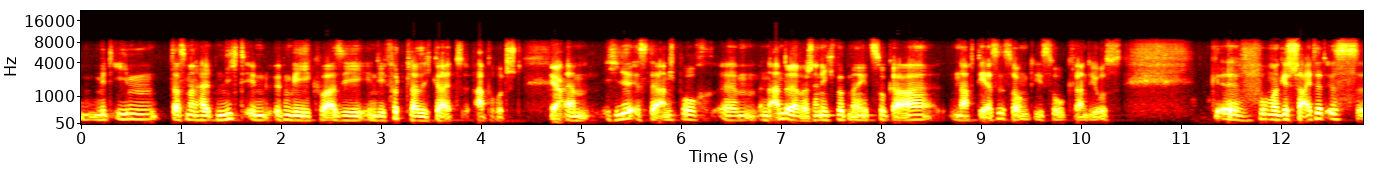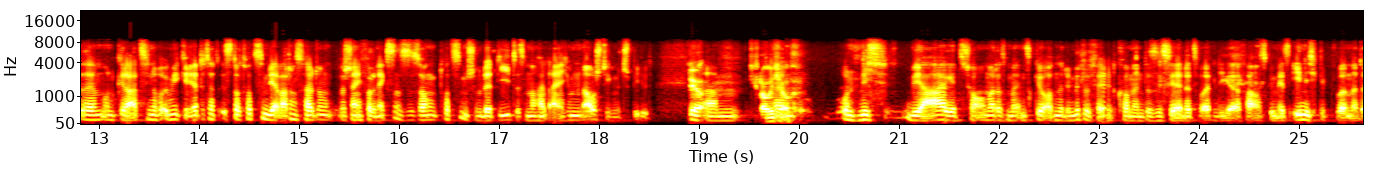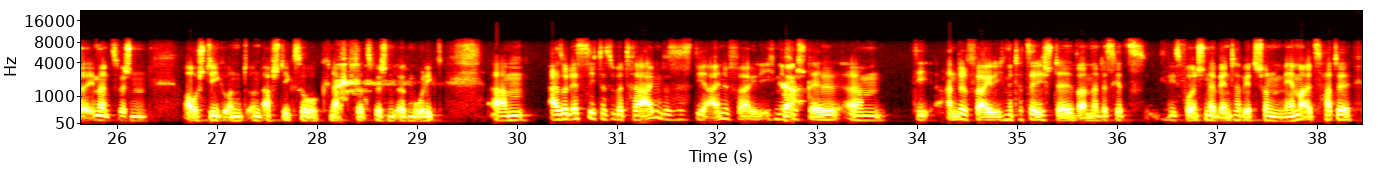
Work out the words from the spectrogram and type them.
mit ihm, dass man halt nicht in irgendwie quasi in die Viertklassigkeit abrutscht. Ja. Ähm, hier ist der Anspruch ähm, ein anderer. Wahrscheinlich wird man jetzt sogar nach der Saison, die so grandios äh, wo man gescheitert ist ähm, und gerade sich noch irgendwie gerettet hat, ist doch trotzdem die Erwartungshaltung wahrscheinlich vor der nächsten Saison trotzdem schon wieder die, dass man halt eigentlich um den Ausstieg mitspielt. Ja, ähm, glaube ich ähm, auch und nicht, ja, jetzt schauen wir mal, dass wir ins geordnete Mittelfeld kommen, das es ja in der zweiten Liga erfahrungsgemäß eh nicht gibt, weil man da immer zwischen Aufstieg und, und Abstieg so knapp dazwischen irgendwo liegt. Ähm, also lässt sich das übertragen? Das ist die eine Frage, die ich mir ja. so stelle. Ähm, die andere Frage, die ich mir tatsächlich stelle, weil man das jetzt, wie ich es vorhin schon erwähnt habe, jetzt schon mehrmals hatte,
